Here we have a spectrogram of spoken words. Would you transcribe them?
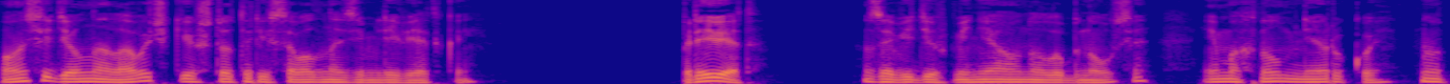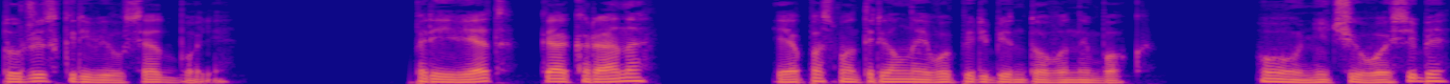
Он сидел на лавочке и что-то рисовал на земле веткой. «Привет!» Завидев меня, он улыбнулся и махнул мне рукой, но тут же скривился от боли. «Привет, как рано?» Я посмотрел на его перебинтованный бок. «О, ничего себе!»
